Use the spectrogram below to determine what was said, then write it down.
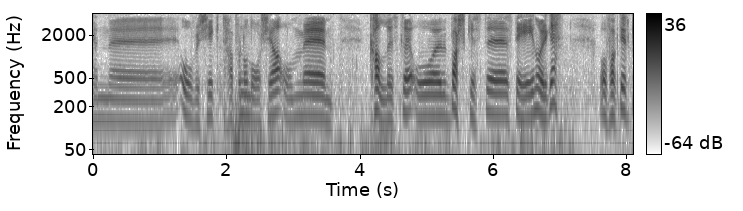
en oversikt her for noen år siden om kaldeste og barskeste stedet i Norge. Og faktisk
